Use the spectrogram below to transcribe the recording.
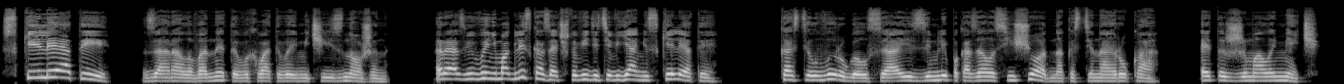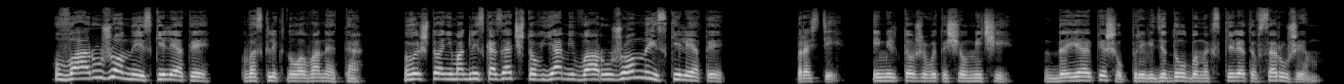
«Скелеты!» — заорала Ванетта, выхватывая мечи из ножен. Разве вы не могли сказать, что видите в яме скелеты?» Кастел выругался, а из земли показалась еще одна костяная рука. Это сжимала меч. «Вооруженные скелеты!» — воскликнула Ванетта. «Вы что, не могли сказать, что в яме вооруженные скелеты?» «Прости». Эмиль тоже вытащил мечи. «Да я опешил при виде долбанных скелетов с оружием.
